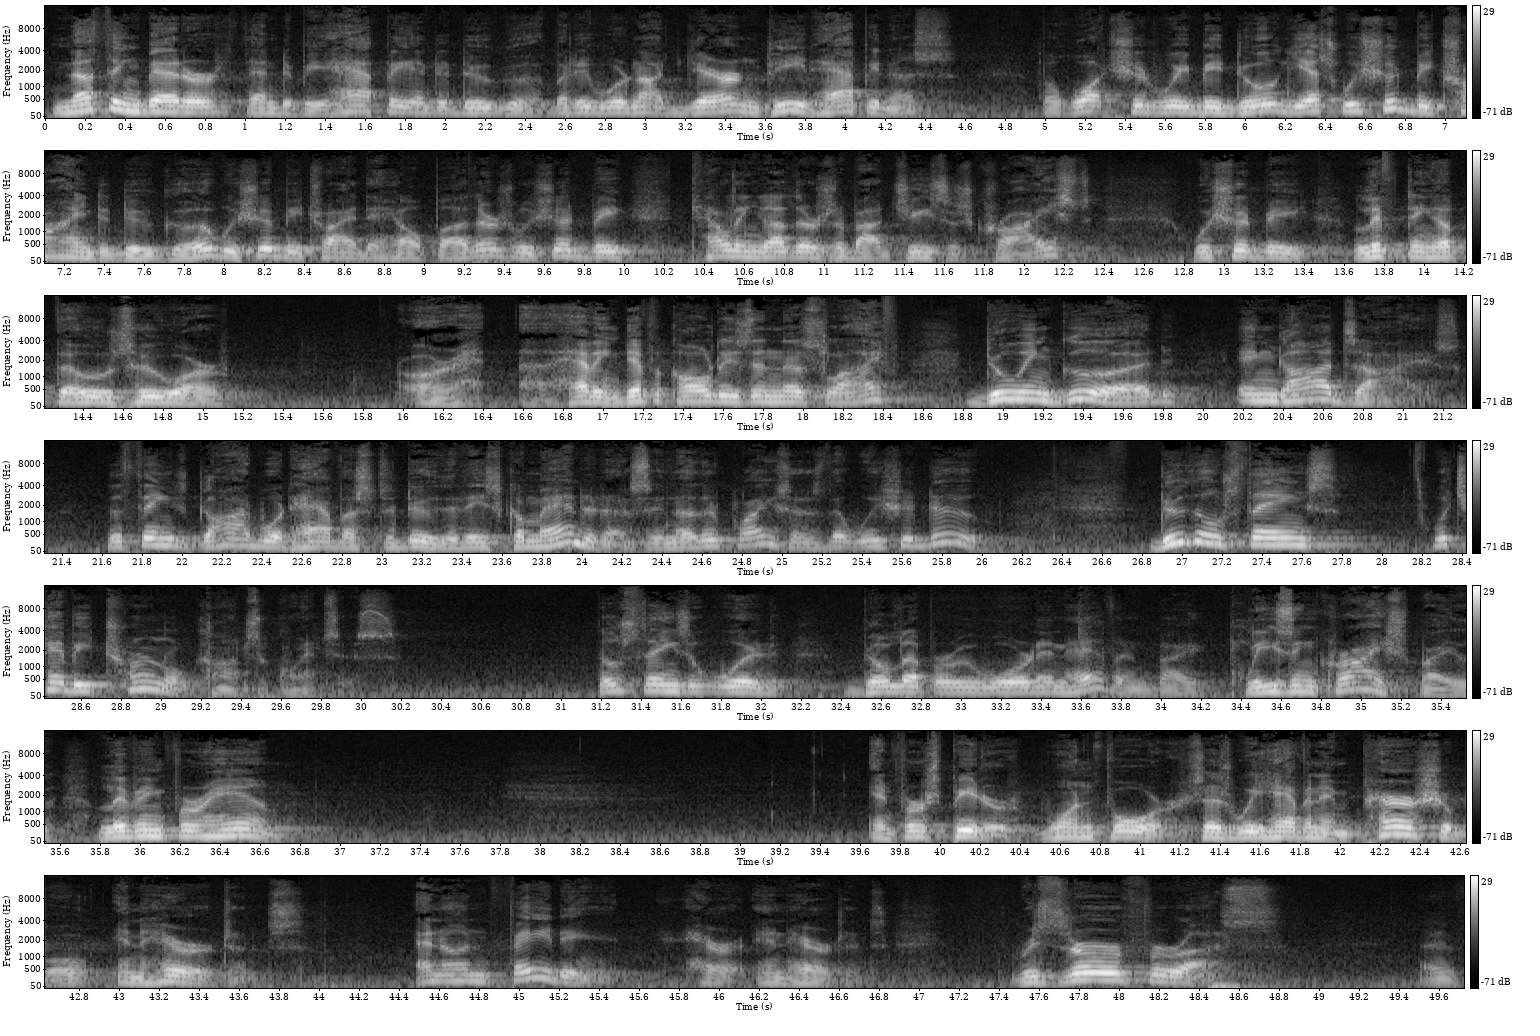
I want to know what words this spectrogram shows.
Nothing better than to be happy and to do good. But we're not guaranteed happiness. But what should we be doing? Yes, we should be trying to do good. We should be trying to help others. We should be telling others about Jesus Christ. We should be lifting up those who are or uh, having difficulties in this life, doing good in God's eyes. The things God would have us to do, that He's commanded us in other places that we should do. Do those things which have eternal consequences. Those things that would build up a reward in heaven by pleasing Christ, by living for Him. In 1 Peter 1 4 says, We have an imperishable inheritance, an unfading inheritance reserved for us. I've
